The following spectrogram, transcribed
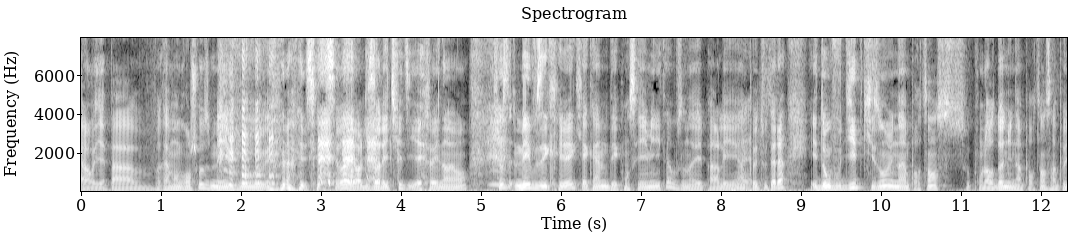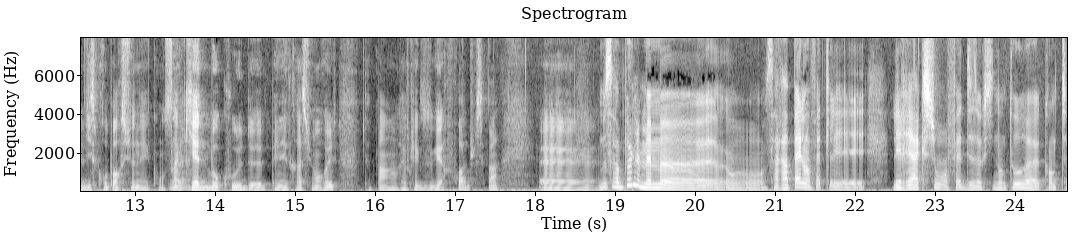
Alors, il n'y a pas vraiment grand-chose, mais vous... c'est vrai, en lisant l'étude, il n'y a pas énormément de choses. Mais vous écrivez qu'il y a quand même des conseillers militaires, vous en avez parlé un peu tout à l'heure. Et donc, vous dites qu'ils ont une importance, qu'on leur donne une importance un peu disproportionnée, qu'on s'inquiète beaucoup de pénétration russe. Peut-être pas un réflexe de guerre froide, je sais pas. Euh, c'est un peu le même. Euh, ça rappelle en fait les, réactions en fait des occidentaux euh, quand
